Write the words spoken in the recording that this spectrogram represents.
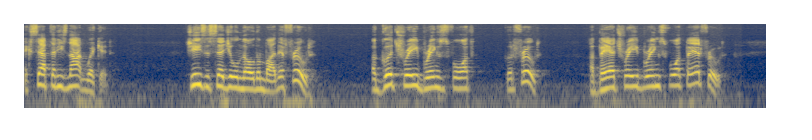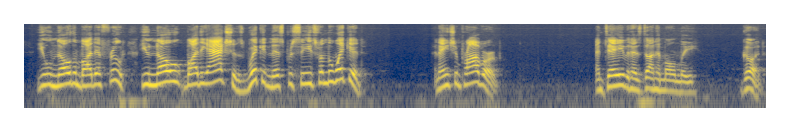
Except that he's not wicked. Jesus said, You will know them by their fruit. A good tree brings forth good fruit. A bad tree brings forth bad fruit. You will know them by their fruit. You know by the actions. Wickedness proceeds from the wicked. An ancient proverb. And David has done him only good.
